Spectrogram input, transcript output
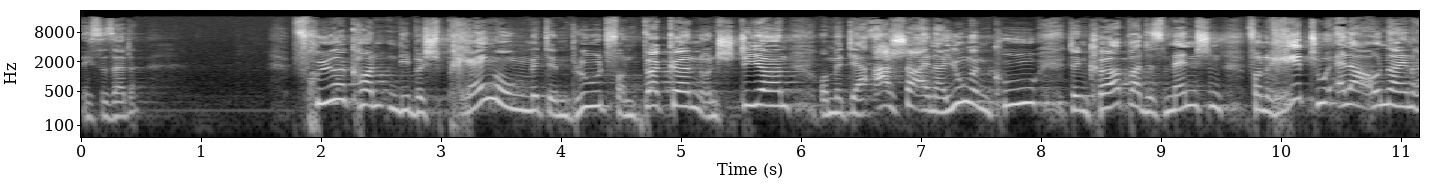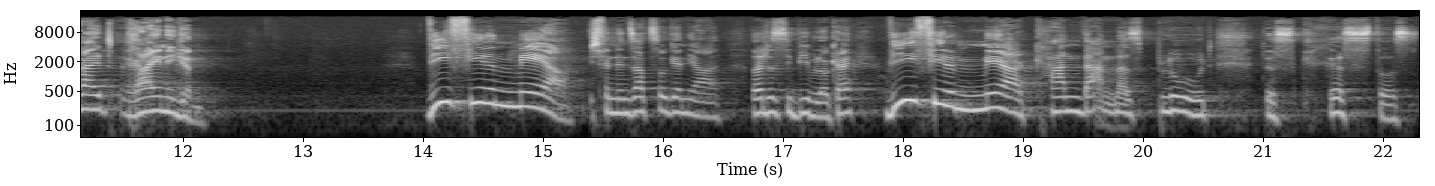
Nächste Seite. Früher konnten die Besprengungen mit dem Blut von Böcken und Stieren und mit der Asche einer jungen Kuh den Körper des Menschen von ritueller Uneinheit reinigen. Wie viel mehr, ich finde den Satz so genial, das ist die Bibel, okay? Wie viel mehr kann dann das Blut des Christus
